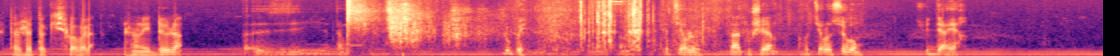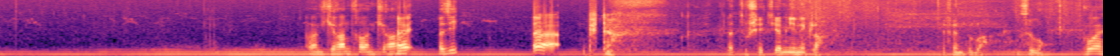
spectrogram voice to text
Attends, j'attends qu'il soit. Voilà. J'en ai deux là. Vas-y, attends. Loupé. Retire-le. T'en as touché un, retire le second. Suite derrière. Avant qu'il rentre, avant qu'il rentre. Ouais. Vas-y. Ah putain. Tu l'as touché, tu as mis un éclat. Tu as fait un peu bas, au second. Ouais.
